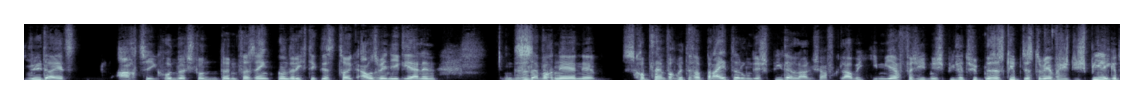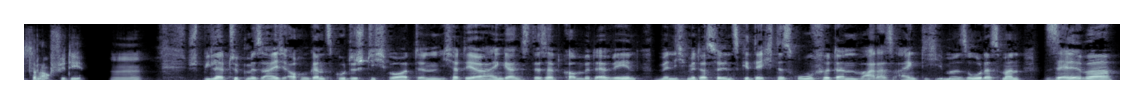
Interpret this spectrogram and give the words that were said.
will da jetzt 80, 100 Stunden drin versenken und richtig das Zeug auswendig lernen. Das ist einfach eine, eine es kommt einfach mit der Verbreiterung der Spielerlandschaft, glaube ich. Je mehr verschiedene Spielertypen es gibt, desto mehr verschiedene Spiele gibt es dann auch für die. Mhm. Spielertypen ist eigentlich auch ein ganz gutes Stichwort, denn ich hatte ja eingangs Desert Combat erwähnt. Wenn ich mir das so ins Gedächtnis rufe, dann war das eigentlich immer so, dass man selber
